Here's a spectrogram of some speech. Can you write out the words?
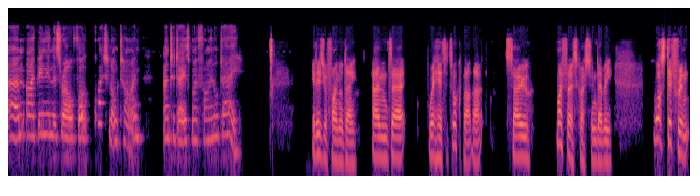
Um, I've been in this role for quite a long time, and today is my final day. It is your final day, and uh, we're here to talk about that. So, my first question, Debbie, what's different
